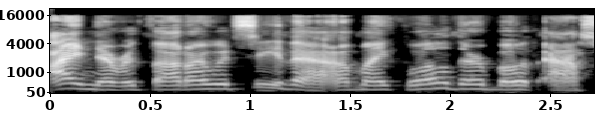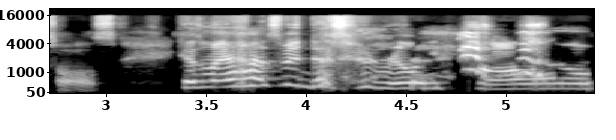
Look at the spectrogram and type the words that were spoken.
I never thought I would see that. I'm like, well, they're both assholes. Because my husband doesn't really follow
